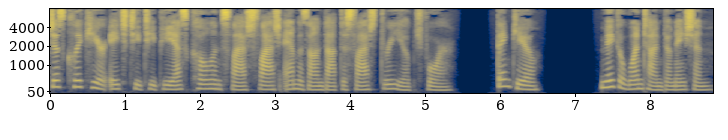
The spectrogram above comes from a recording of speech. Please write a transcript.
Just click here https colon slash slash amazon dot to slash 3 yoked 4. Thank you. Make a one time donation.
